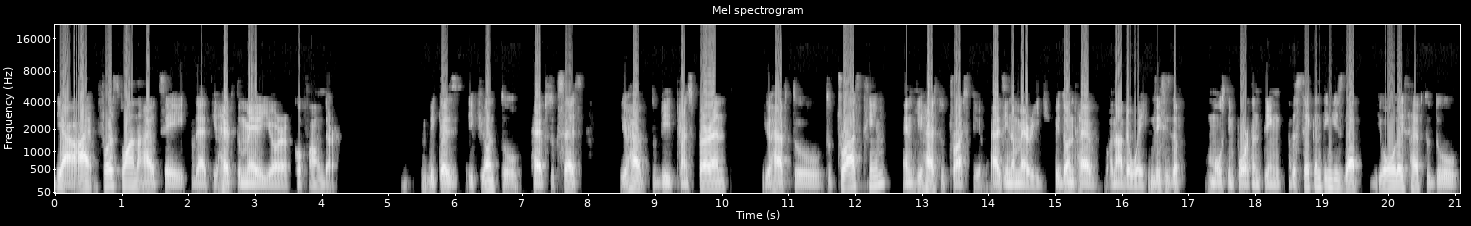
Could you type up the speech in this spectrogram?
Yeah I, first one i would say that you have to marry your co-founder. Because if you want to have success you have to be transparent you have to to trust him and he has to trust you as in a marriage. We don't have another way. This is the most important thing. The second thing is that you always have to do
